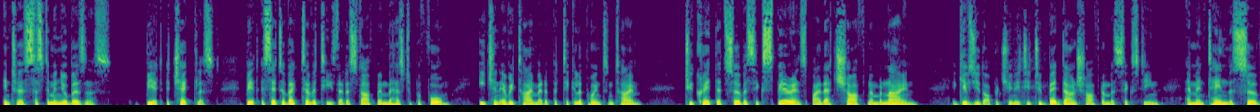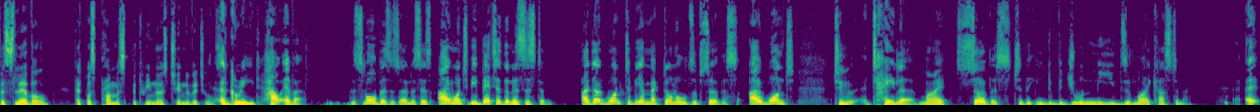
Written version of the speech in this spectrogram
into a system in your business, be it a checklist, be it a set of activities that a staff member has to perform each and every time at a particular point in time, to create that service experience by that shaft number nine, it gives you the opportunity to bed down shaft number 16 and maintain the service level that was promised between those two individuals. Agreed. However, the small business owner says, I want to be better than a system. I don't want to be a McDonald's of service. I want to tailor my service to the individual needs of my customer. Uh,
